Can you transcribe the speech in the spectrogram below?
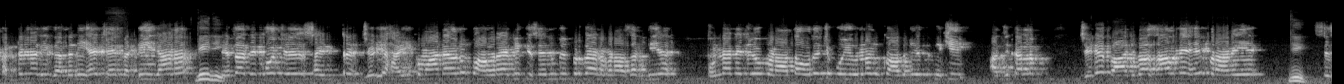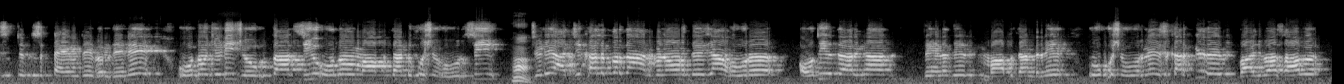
ਕੱਢਣ ਵਾਲੀ ਗੱਲ ਨਹੀਂ ਹੈ ਚਾਹੇ ਕੱਢੀ ਜਾਣ। ਇਹ ਤਾਂ ਦੇਖੋ ਜੇ ਸੈਂਟਰ ਜਿਹੜੀ ਹਾਈ ਕਮਾਂਡ ਹੈ ਉਹਨੂੰ ਪਾਵਰ ਹੈ ਵੀ ਕਿਸੇ ਨੂੰ ਵੀ ਪ੍ਰਧਾਨ ਬਣਾ ਸਕਦੀ ਹੈ। ਉਹਨਾਂ ਨੇ ਜੋ ਬਣਾਤਾ ਉਹਦੇ ਚ ਕੋਈ ਉਹਨਾਂ ਨੂੰ ਕਾਬਲੀਅਤ ਦਿਖੀ ਅੱਜ ਕੱਲ ਜਿਹੜੇ ਬਾਜਵਾ ਸਾਹਿਬ ਨੇ ਇਹ ਪੁਰਾਣੇ ਜੀ। ਸਿਸਟਮ ਟਾਈਮ ਦੇ ਬੰਦੇ ਨੇ ਉਦੋਂ ਜਿਹੜੀ ਯੋਗਤਾ ਸੀ ਉਦੋਂ ਮਾਪਦੰਡ ਕੁਝ ਹੋਰ ਸੀ। ਜਿਹੜੇ ਅੱਜ ਕੱਲ ਪ੍ਰਧਾਨ ਬਣਾਉਣ ਦੇ ਜਾਂ ਹੋਰ ਅਹੁਦੇਦਾਰੀਆਂ ਦੇਣ ਦੇ ਮਾਪਦੰਡ ਨੇ, ਉਹ ਕੁਝ ਹੋਰ ਨੇ, ਇਸ ਕਰਕੇ ਬਾਜਵਾ ਸਾਹਿਬ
